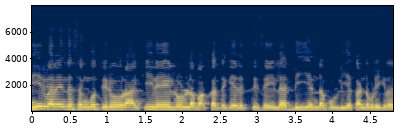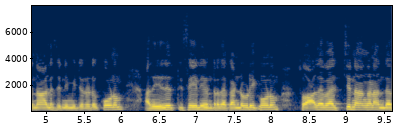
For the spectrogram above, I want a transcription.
நீர் வரைந்த செங்குத்திரு ஊராக்கி லேயில் உள்ள பக்கத்துக்கு எதிர் திசையில் டி என்ற புள்ளியை கண்டுபிடிக்கிறது. நாலு சென்டிமீட்டர் எடுக்கணும். அது எதிர் திசையில் என்றதை கண்டுபிடிக்கணும். ஸோ அதை வச்சு நாங்கள் அந்த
